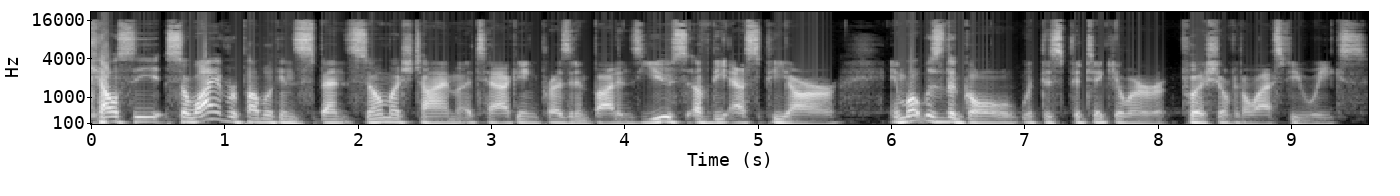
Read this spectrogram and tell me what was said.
Kelsey, so why have Republicans spent so much time attacking President Biden's use of the SPR? And what was the goal with this particular push over the last few weeks?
